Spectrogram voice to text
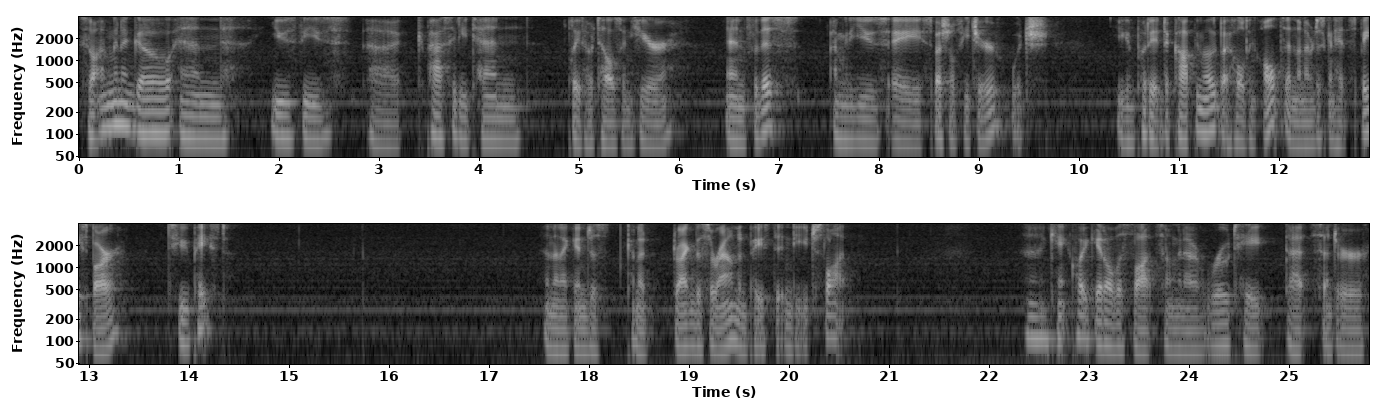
So I'm gonna go and use these uh, capacity 10 plate hotels in here. And for this, I'm gonna use a special feature, which you can put it into copy mode by holding Alt, and then I'm just gonna hit spacebar to paste. And then I can just kind of drag this around and paste it into each slot. I can't quite get all the slots, so I'm going to rotate that center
